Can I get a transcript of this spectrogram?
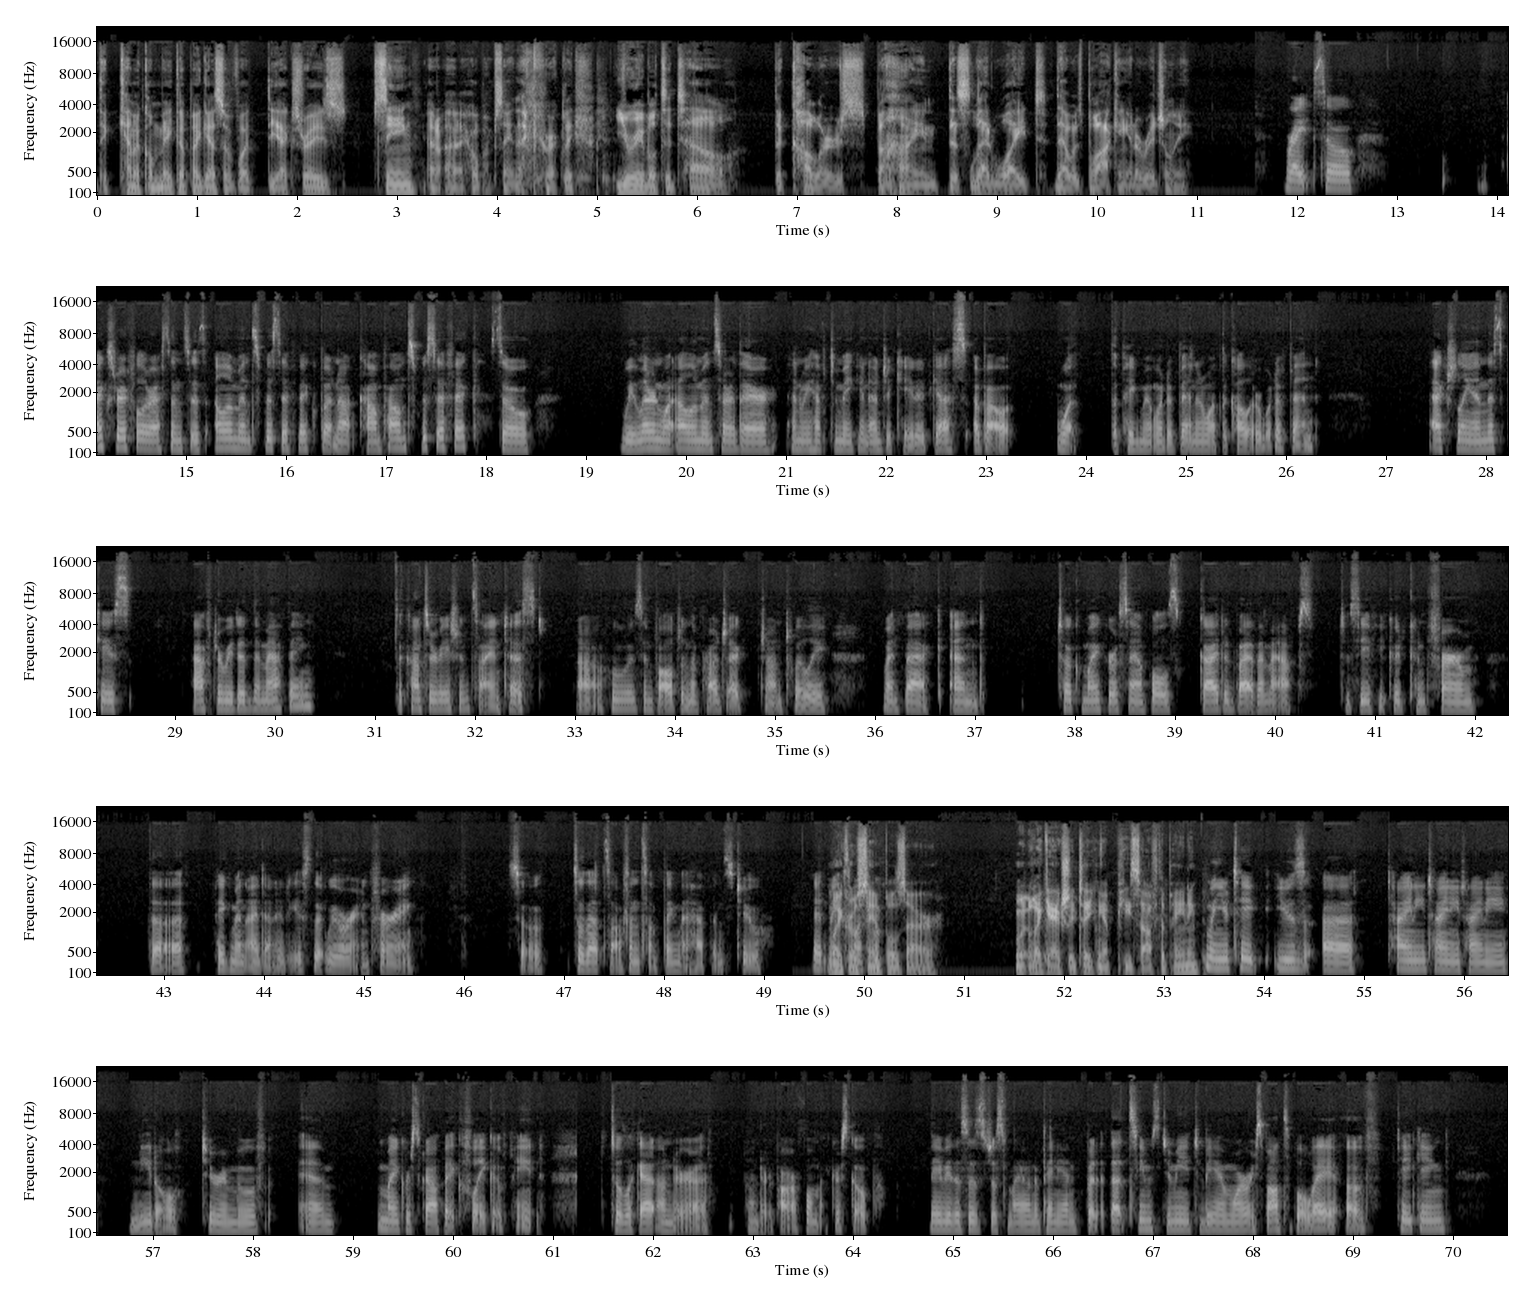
the chemical makeup, I guess, of what the X-rays seeing, I, I hope I'm saying that correctly, you're able to tell the colors behind this lead white that was blocking it originally. Right. So X ray fluorescence is element specific, but not compound specific. So we learn what elements are there, and we have to make an educated guess about what the pigment would have been and what the color would have been. Actually, in this case, after we did the mapping, the conservation scientist uh, who was involved in the project, John Twilley, went back and took microsamples guided by the maps to see if he could confirm the pigment identities that we were inferring. So, so that's often something that happens too. It microsamples are like actually taking a piece off the painting. When you take use a tiny, tiny, tiny needle to remove a microscopic flake of paint to look at under a under a powerful microscope. Maybe this is just my own opinion, but that seems to me to be a more responsible way of taking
